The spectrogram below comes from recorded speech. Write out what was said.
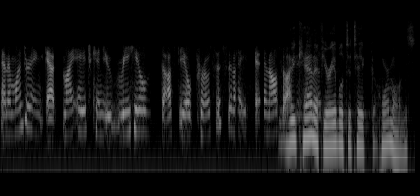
and I'm wondering at my age, can you reheal the osteoporosis that I and also I we can if you're able to take hormones.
